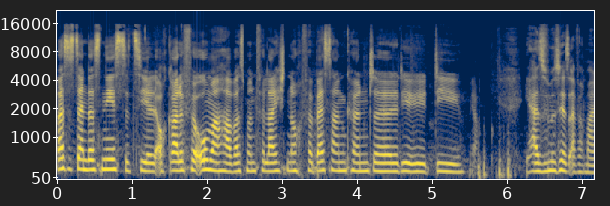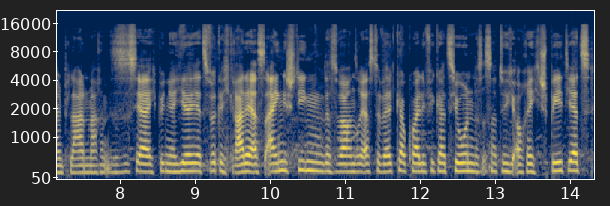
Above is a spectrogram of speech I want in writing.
Was ist denn das nächste Ziel, auch gerade für Omaha, was man vielleicht noch verbessern könnte? Die, die, ja. Ja, also wir müssen jetzt einfach mal einen Plan machen. Das ist ja, ich bin ja hier jetzt wirklich gerade erst eingestiegen. Das war unsere erste Weltcup-Qualifikation. Das ist natürlich auch recht spät jetzt.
